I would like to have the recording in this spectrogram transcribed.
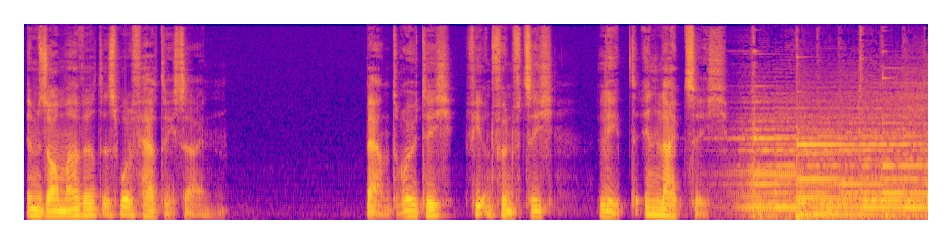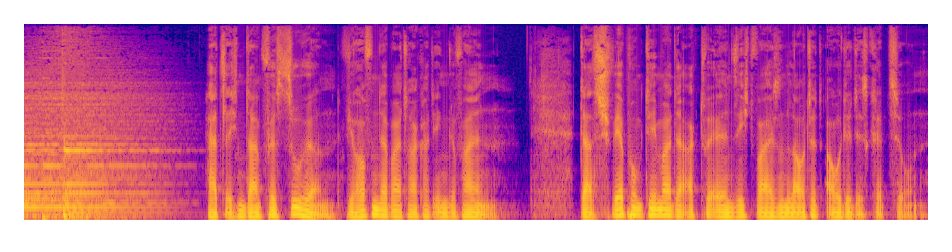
Im Sommer wird es wohl fertig sein. Bernd Röthig, 54, lebt in Leipzig. Herzlichen Dank fürs Zuhören. Wir hoffen, der Beitrag hat Ihnen gefallen. Das Schwerpunktthema der aktuellen Sichtweisen lautet Audiodeskription.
